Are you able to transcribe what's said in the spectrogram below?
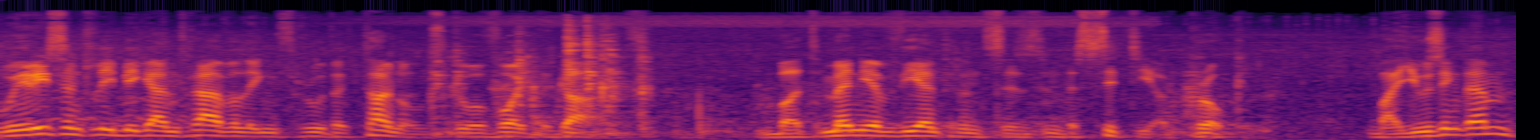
We recently began traveling through the tunnels to avoid the guards. But many of the entrances in the city are broken. By using them,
